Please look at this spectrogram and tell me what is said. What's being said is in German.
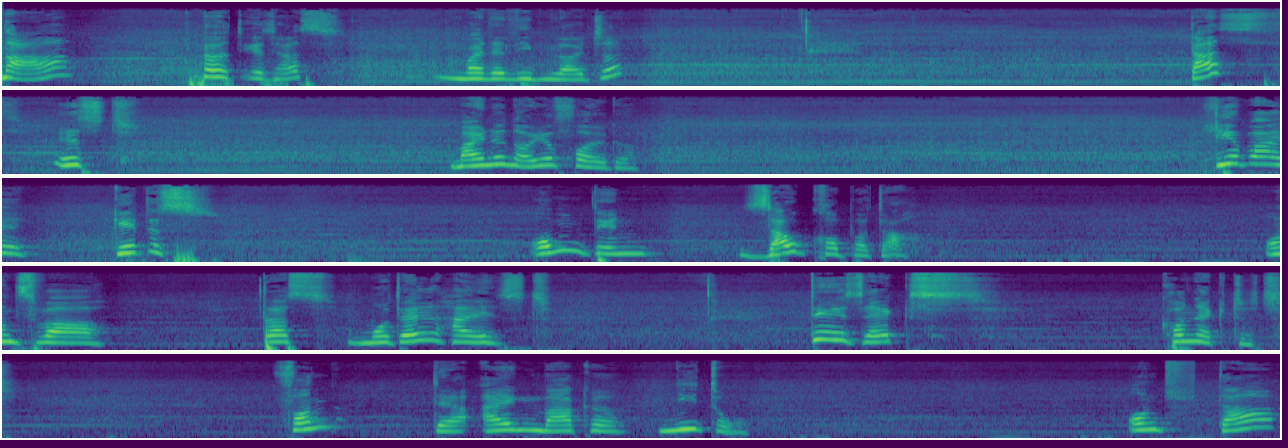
Na, hört ihr das, meine lieben Leute? Das ist meine neue Folge. Hierbei geht es um den Saugroboter. Und zwar das Modell heißt D6 Connected von der Eigenmarke Nito. Und da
